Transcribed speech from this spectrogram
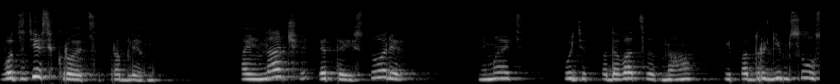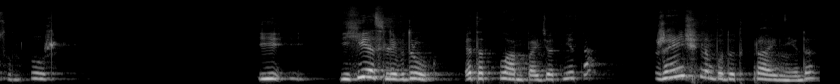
Вот здесь кроется проблема. А иначе эта история, понимаете, будет подаваться нам и по другим соусам тоже. И если вдруг этот план пойдет не так, Женщины будут крайние, да?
